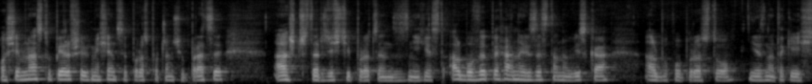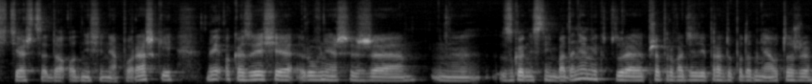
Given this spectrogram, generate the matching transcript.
18 pierwszych miesięcy po rozpoczęciu pracy aż 40% z nich jest albo wypychanych ze stanowiska, albo po prostu jest na takiej ścieżce do odniesienia porażki. No i okazuje się również, że mm, zgodnie z tymi badaniami, które przeprowadzili prawdopodobnie autorzy,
